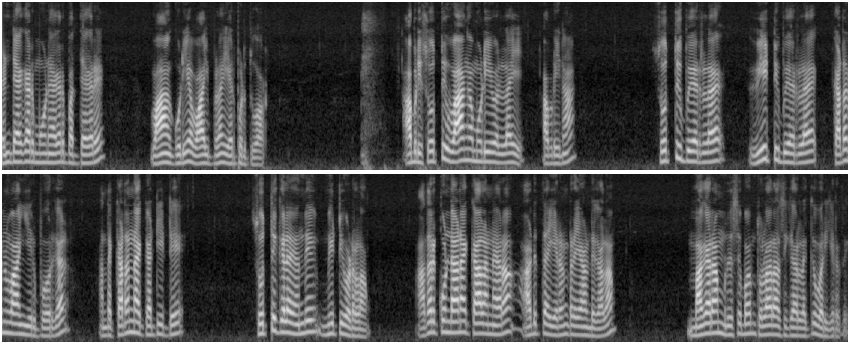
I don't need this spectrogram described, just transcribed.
ரெண்டு ஏக்கர் மூணு ஏக்கர் பத்து ஏக்கர் வாங்கக்கூடிய வாய்ப்பெலாம் ஏற்படுத்துவார். அப்படி சொத்து வாங்க முடியவில்லை அப்படின்னா சொத்து பேரில் வீட்டு பேரில் கடன் வாங்கியிருப்பவர்கள் அந்த கடனை கட்டிட்டு சொத்துக்களை வந்து மீட்டி விடலாம். அதற்குண்டான கால நேரம் அடுத்த இரண்டரை ஆண்டு காலம் மகரம் ரிஷபம் துளாராசிக்காரர்களுக்கு வருகிறது.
